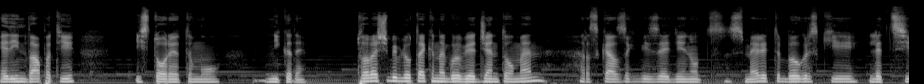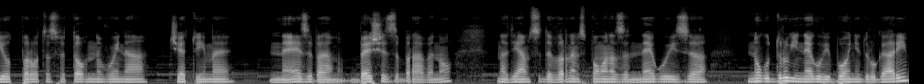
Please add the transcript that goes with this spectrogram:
един-два пъти. Историята му никъде. Това беше библиотека на грубия джентълмен. Разказах ви за един от смелите български летци от Първата световна война, чието име не е забравено, беше забравено. Надявам се да върнем спомена за него и за много други негови бойни другари.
